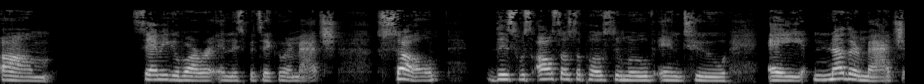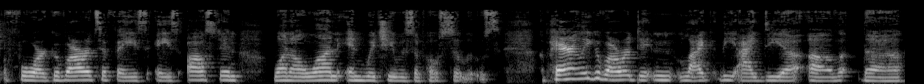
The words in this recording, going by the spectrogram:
um, Sammy Guevara in this particular match. So this was also supposed to move into a, another match for Guevara to face Ace Austin 101 in which he was supposed to lose. Apparently Guevara didn't like the idea of the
